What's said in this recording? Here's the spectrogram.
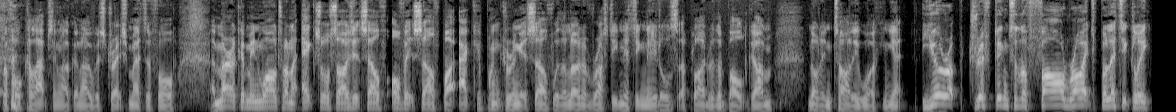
before collapsing like an overstretched metaphor. America, meanwhile, trying to exorcise itself of itself by acupuncturing itself with a load of rusty knitting needles applied with a bolt gun. Not entirely working yet. Europe drifting to the far right politically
